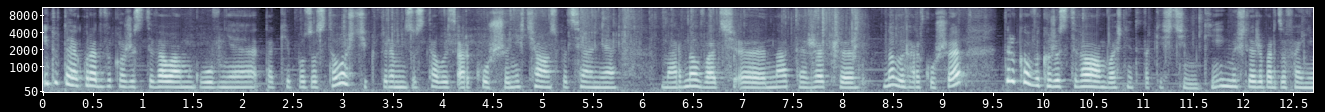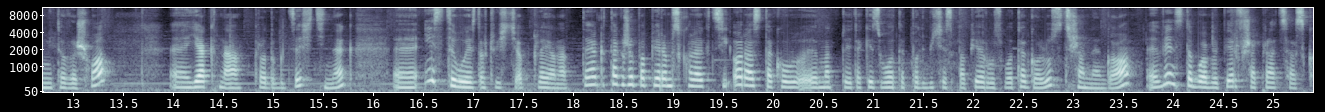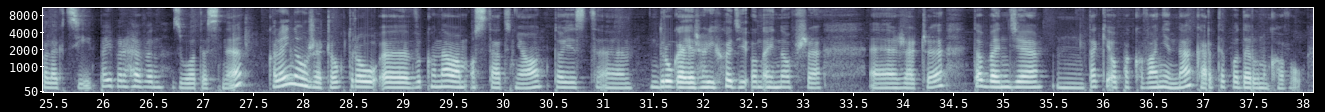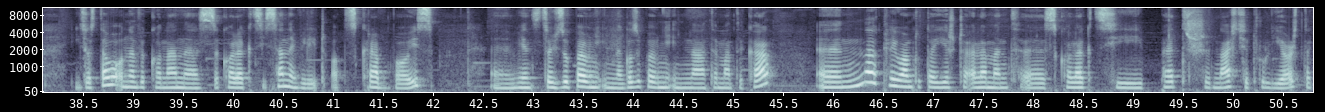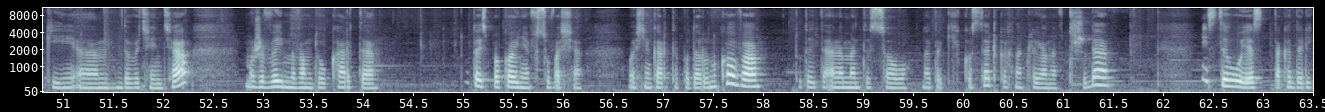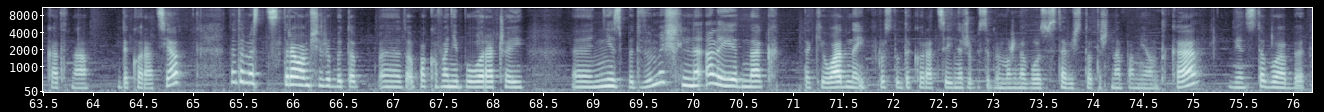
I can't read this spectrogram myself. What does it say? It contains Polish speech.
I tutaj akurat wykorzystywałam głównie takie pozostałości, które mi zostały z arkuszy. Nie chciałam specjalnie marnować e, na te rzeczy nowych arkuszy, tylko wykorzystywałam właśnie te takie ścinki. Myślę, że bardzo fajnie mi to wyszło jak na produkt ze ścinek. E, I z tyłu jest oczywiście odklejona tak, także papierem z kolekcji oraz taką, e, ma tutaj takie złote podbicie z papieru złotego lustrzanego. E, Więc to byłaby pierwsza praca z kolekcji Paper Heaven Złote Sny. Kolejną rzeczą, którą e, wykonałam ostatnio, to jest e, druga, jeżeli chodzi o najnowsze e, rzeczy, to będzie mm, takie opakowanie na kartę podarunkową. I zostało one wykonane z kolekcji Sunny Village od Scrap Boys. E, więc coś zupełnie innego, zupełnie inna tematyka. E, Nakleiłam tutaj jeszcze element e, z kolekcji P13 Truly Yours, taki do wycięcia. Może wyjmę Wam tą kartę. Tutaj spokojnie wsuwa się właśnie karta podarunkowa. Tutaj te elementy są na takich kosteczkach naklejone w 3D. I z tyłu jest taka delikatna dekoracja. Natomiast starałam się, żeby to, to opakowanie było raczej niezbyt wymyślne, ale jednak takie ładne i po prostu dekoracyjne, żeby sobie można było zostawić to też na pamiątkę. Więc to byłaby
